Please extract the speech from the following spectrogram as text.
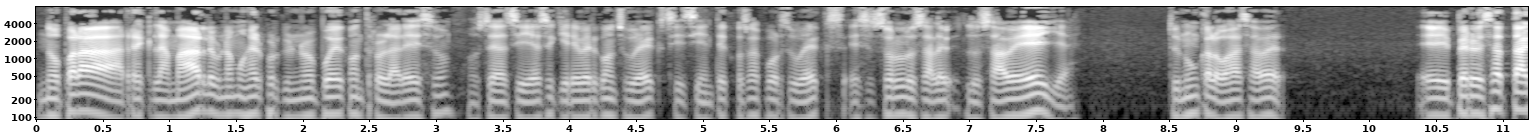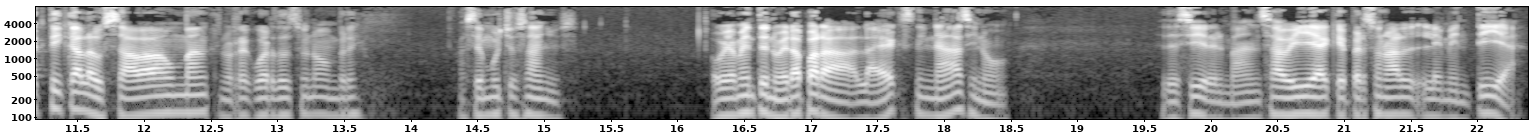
no para reclamarle a una mujer porque uno no puede controlar eso. O sea, si ella se quiere ver con su ex, si siente cosas por su ex, eso solo lo, sabe, lo sabe ella. Tú nunca lo vas a saber. Eh, pero esa táctica la usaba un man, que no recuerdo su nombre, hace muchos años. Obviamente no era para la ex ni nada, sino... Es decir, el man sabía qué persona le mentía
